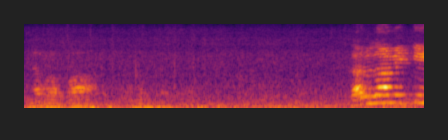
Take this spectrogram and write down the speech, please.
என்ன பாப்பா? கருகாமிக்கு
